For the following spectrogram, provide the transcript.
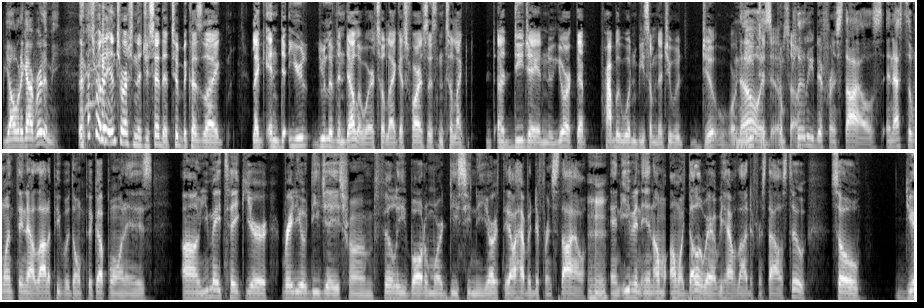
y'all would have got rid of me. That's really interesting that you said that too, because like like in you you lived in Delaware, so like as far as listening to like a DJ in New York, that probably wouldn't be something that you would do or no, need to it's do. so. completely different styles, and that's the one thing that a lot of people don't pick up on is. Um, you may take your radio DJs from Philly, Baltimore, DC, New York. They all have a different style, Mhm. and even in um, like Delaware, we have a lot of different styles too. So you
